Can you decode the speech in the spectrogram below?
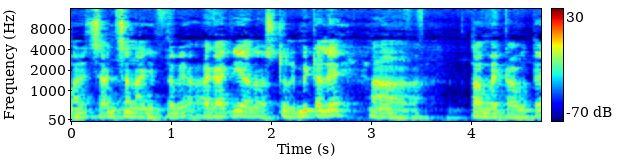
ಮನೆ ಸ್ಯಾನ್ಸನ್ ಆಗಿರ್ತವೆ ಹಾಗಾಗಿ ಅದು ಅಷ್ಟು ಲಿಮಿಟಲ್ಲೇ ತಗೊಬೇಕಾಗುತ್ತೆ.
